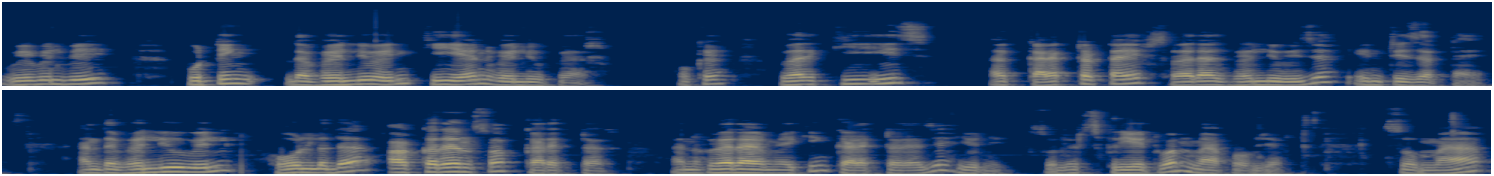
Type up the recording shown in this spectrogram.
we will be putting the value in key and value pair okay where key is a character types whereas value is a integer type and the value will hold the occurrence of character and where I am making character as a unique. So let's create one map object. So map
